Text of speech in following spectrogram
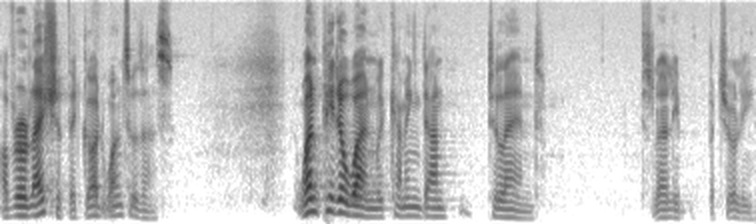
of a relationship that God wants with us. 1 Peter 1, we're coming down to land. Slowly but surely.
